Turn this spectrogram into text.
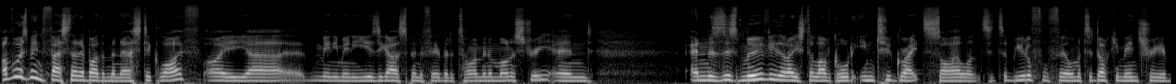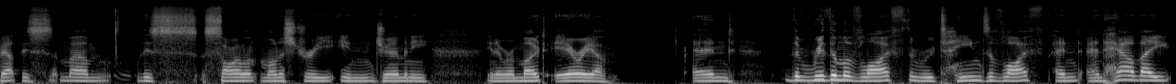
I've always been fascinated by the monastic life. I uh, many many years ago, I spent a fair bit of time in a monastery and and there's this movie that I used to love called Into Great Silence. It's a beautiful film. It's a documentary about this um, this silent monastery in Germany, in a remote area, and the rhythm of life, the routines of life, and and how they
